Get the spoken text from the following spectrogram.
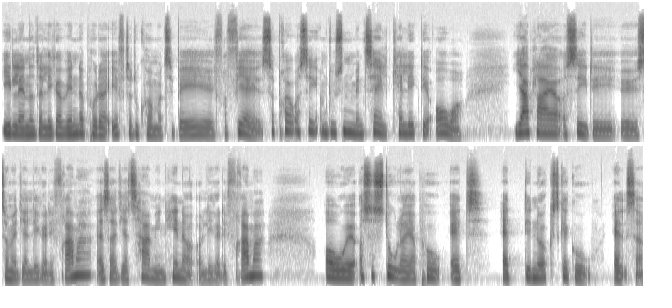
et eller andet, der ligger og venter på dig, efter du kommer tilbage øh, fra ferie, så prøv at se, om du sådan mentalt kan lægge det over. Jeg plejer at se det øh, som, at jeg lægger det fra mig, altså at jeg tager mine hænder og lægger det fra mig, og, øh, og så stoler jeg på, at, at det nok skal gå. Altså,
